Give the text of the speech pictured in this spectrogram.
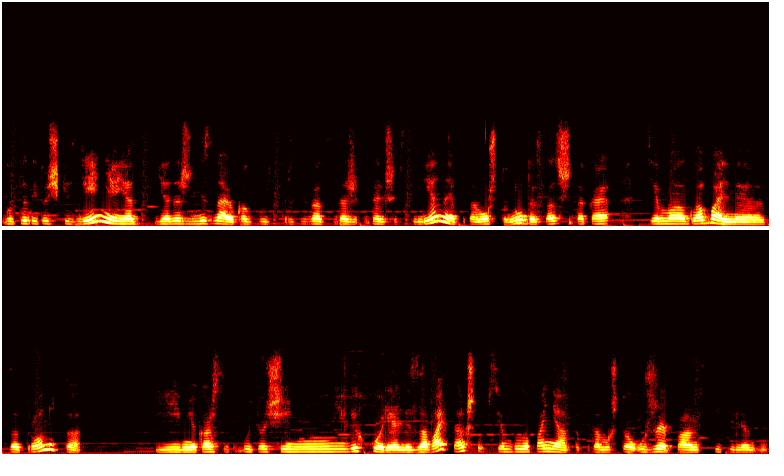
вот с этой точки зрения я, я даже не знаю, как будет развиваться даже дальше Вселенная, потому что, ну, достаточно такая тема глобальная затронута, и мне кажется, это будет очень нелегко реализовать так, чтобы всем было понятно, потому что уже по «Мстителям»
